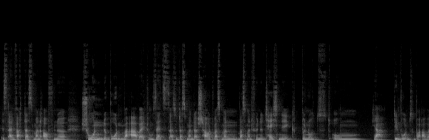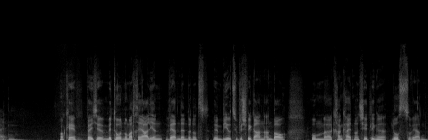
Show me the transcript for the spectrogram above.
ist einfach, dass man auf eine schonende Bodenbearbeitung setzt. Also dass man da schaut, was man, was man für eine Technik benutzt, um ja, den Boden zu bearbeiten. Okay, welche Methoden und Materialien werden denn benutzt im biozyklisch veganen Anbau, um äh, Krankheiten und Schädlinge loszuwerden?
